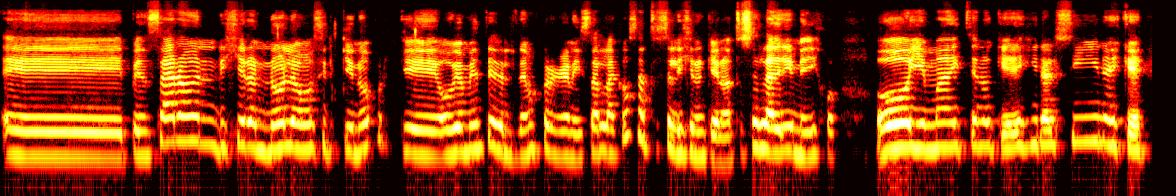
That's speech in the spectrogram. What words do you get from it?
eh, pensaron, dijeron, no, le vamos a decir que no, porque obviamente tenemos que organizar la cosa. Entonces le dijeron que no. Entonces la Adri me dijo, oye, Maite, ¿no quieres ir al cine? Es que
